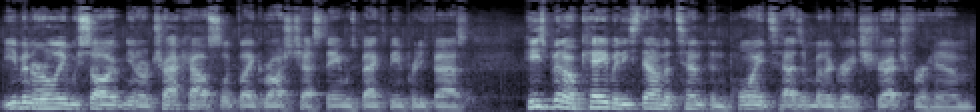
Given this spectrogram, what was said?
even early, we saw, you know, Trackhouse looked like Ross Chastain was back to being pretty fast. He's been okay, but he's down to 10th in points. Hasn't been a great stretch for him.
